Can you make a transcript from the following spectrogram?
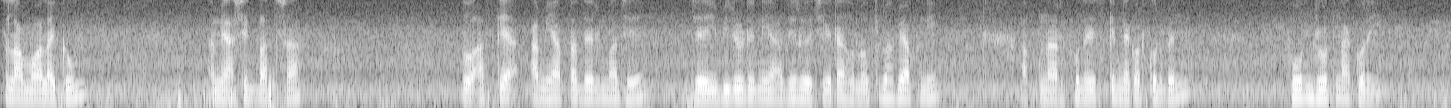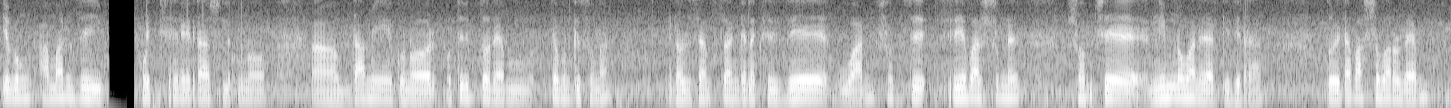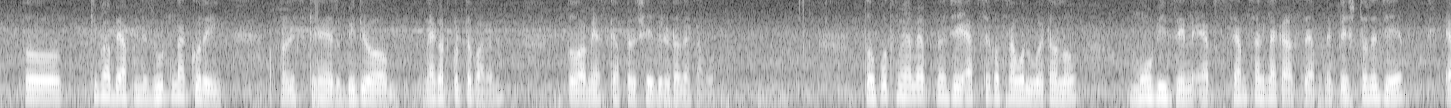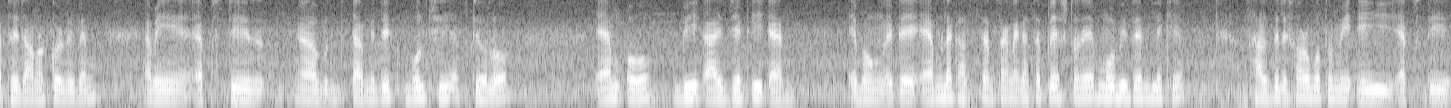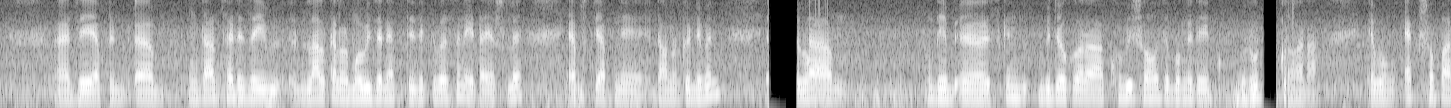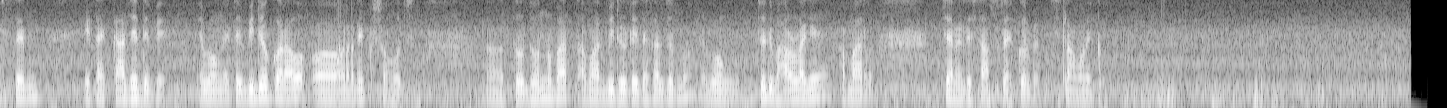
আসসালামু আলাইকুম। আমি আশিক বাদশাহ। তো আজকে আমি আপনাদের মাঝে যে এই ভিডিওটি নিয়ে হাজির হয়েছি, এটা হলো কীভাবে আপনি আপনার ফোনের স্ক্রিন রেকর্ড করবেন, ফোন রুট না করেই। এবং আমার যেই ফোন এটা আসলে কোনো দামি, কোনো অতিরিক্ত র্যাম তেমন কিছু না। এটা হচ্ছে স্যামসাং গ্যালাক্সি জে ওয়ান, সবচেয়ে, সে ভার্সনের সবচেয়ে নিম্নমানের আর কি যেটা। তো এটা পাঁচশো বারো র্যাম। তো কীভাবে আপনি রুট না করেই আপনার স্ক্রিনের ভিডিও রেকর্ড করতে পারেন? তো আমি আজকে আপনাদের সেই ভিডিওটা দেখাবো। তো প্রথমে আমি আপনার যে অ্যাপসের কথাটা বলব, এটা হলো মুভিজেন অ্যাপস স্যামসাং লেখা আছে, আপনি প্লে স্টোরে যে অ্যাপসটি ডাউনলোড করে নেবেন। আমি অ্যাপসটির আমি দেখ, বলছি অ্যাপসটি হলো M O B I Z E N এবং এতে এম লেখা আছে স্যামসাং লেখা আছে প্লে স্টোরে মুভিজেন লিখে সার্চ দিলে সর্বপ্রথমে এই অ্যাপসটি যে আপনি ডান সাইডে যেই লাল কালার মুভিজেন অ্যাপটি দেখতে পাচ্ছেন, এটাই আসলে অ্যাপসটি আপনি ডাউনলোড করে নেবেন। এবং দিয়ে স্ক্রিন ভিডিও করা খুবই সহজ এবং এটি রুট করা হয় না। এবং একশো পারসেন্ট এটা কাজে দেবে এবং এটা ভিডিও করাও অনেক সহজ। তো ধন্যবাদ আমার ভিডিওটি দেখার জন্য। এবং যদি ভালো লাগে, আমার চ্যানেলটি সাবস্ক্রাইব করবেন। আসসালামু আলাইকুম।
